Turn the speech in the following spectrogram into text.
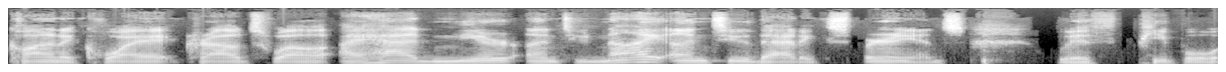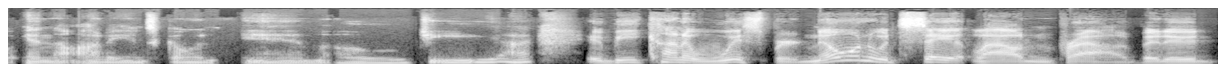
kind of quiet crowd swell. I had near unto nigh unto that experience with people in the audience going M O G I. It'd be kind of whispered. No one would say it loud and proud, but it would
